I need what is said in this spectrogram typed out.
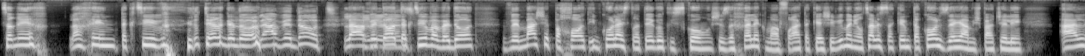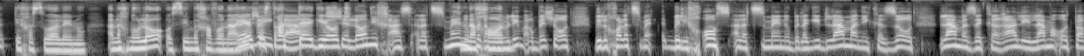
צריך להכין תקציב יותר גדול. לאבדות. לאבדות, תקציב אבדות, ומה שפחות, עם כל האסטרטגיות לזכור, שזה חלק מהפרעת הקשב. אם אני רוצה לסכם את הכל, זה יהיה המשפט שלי. אל תכעסו עלינו. אנחנו לא עושים בכוונה, יש אסטרטגיות. ובעיקר שלא נכעס על עצמנו. נכון. כי אנחנו מבלים הרבה שעות עצמא, בלכעוס על עצמנו, בלהגיד למה אני כזאת, למה זה קרה לי, למה עוד פעם.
